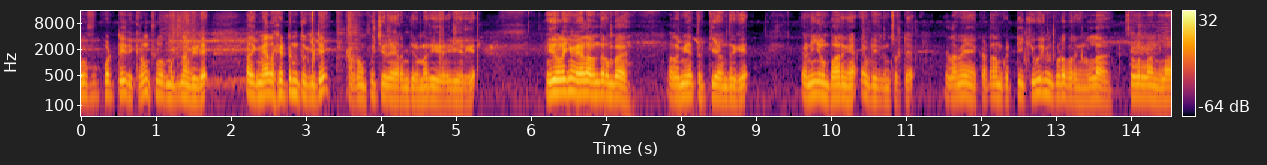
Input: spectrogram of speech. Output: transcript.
ரூஃப் போட்டு இது கிரவுண்ட் ஃப்ளோர் மட்டும்தான் வீடு. அதுக்கு மேலே ஹெட்ருன்னு தூக்கிட்டு அப்புறம் பூச்சி விளைய ஆரம்பிக்கிற மாதிரி ஐடியா இருக்குது இது வரைக்கும் வேலை வந்து ரொம்ப அருமையாக திருப்தியாக வந்திருக்கு. நீங்களும் பாருங்கள் எப்படி இருக்குன்னு சொல்லிட்டு. எல்லாமே கட்டடம் கட்டி க்யூரிங் கூட பாருங்கள் நல்லா சுவர்லாம் நல்லா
